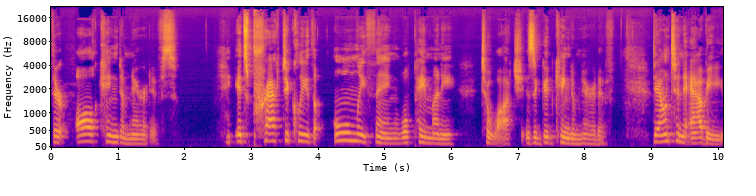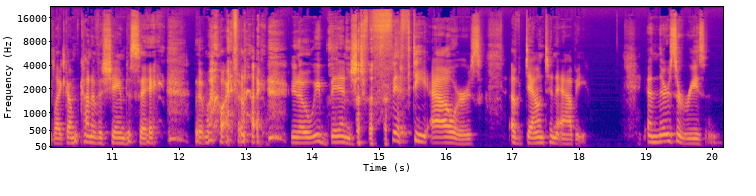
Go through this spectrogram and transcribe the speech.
they're all kingdom narratives. It's practically the only thing we'll pay money to watch is a good kingdom narrative. Downton Abbey, like I'm kind of ashamed to say that my wife and I, you know, we binged 50 hours of Downton Abbey. And there's a reason.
